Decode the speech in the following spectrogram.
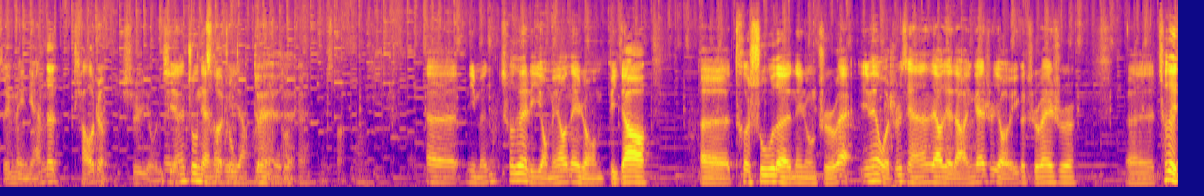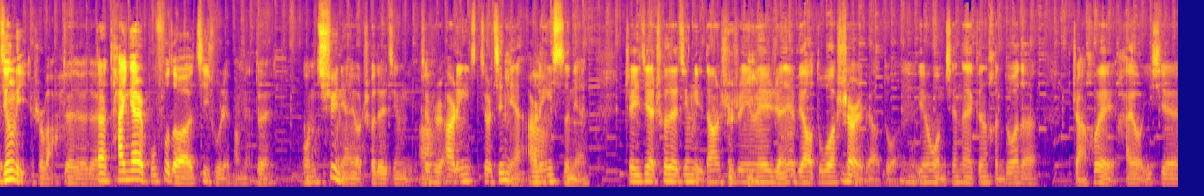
所以每年的调整是有一些每年重点都侧重不一样对对。呃，你们车队里有没有那种比较呃特殊的那种职位？因为我之前了解到，应该是有一个职位是呃车队经理是吧？对对对，但是他应该是不负责技术这方面的。对，我们去年有车队经理，啊就是二零就是今年二零一四年。这一届车队经理当时是因为人也比较多，事儿也比较多，嗯因为我们现在跟很多的展会，还有一些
